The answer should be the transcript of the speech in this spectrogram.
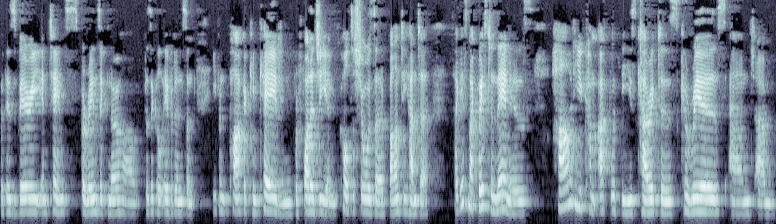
with his very intense forensic know how, physical evidence, and even Parker Kincaid and graphology, and Colter Shaw as a bounty hunter. So I guess my question then is how do you come up with these characters' careers and um,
